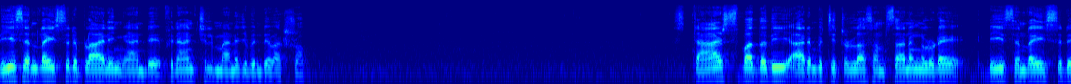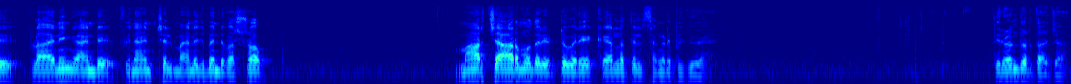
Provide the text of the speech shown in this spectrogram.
Decentralised planning and financial management workshop. STARS പദ്ധതി ആരംഭിച്ചിട്ടുള്ള സംസ്ഥാനങ്ങളുടെ decentralised planning and financial management workshop March ആറ് മുതൽ എട്ട് വരെ കേരളത്തിൽ സംഘടിപ്പിക്കുകയാണ്. തിരുവനന്തപുരത്ത് വെച്ചാണ്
